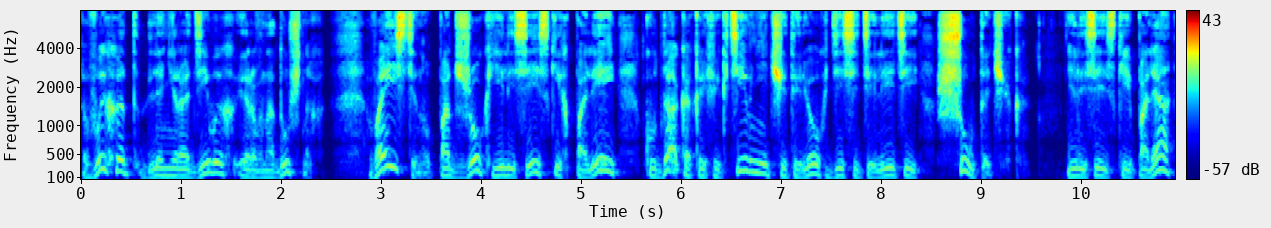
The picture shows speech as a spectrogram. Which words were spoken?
Выход для нерадивых и равнодушных. Воистину, поджог Елисейских полей куда как эффективнее четырех десятилетий шуточек. Елисейские поля,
